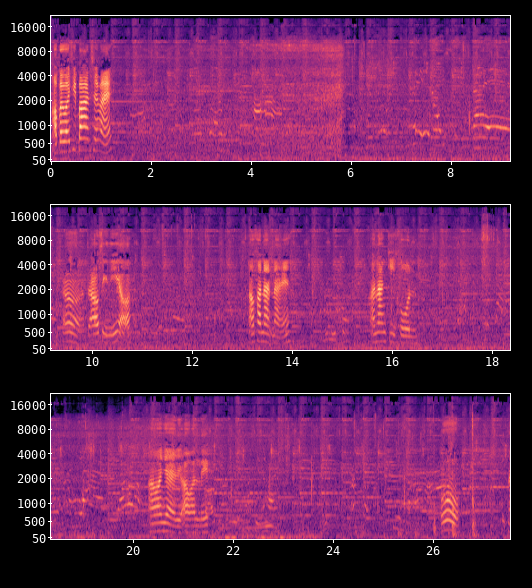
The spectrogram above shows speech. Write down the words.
เอาไปไว้ที่บ้านใช่ไหม เออ จะเอาสีนี้เหรอ เอาขนาดไหนอานั่งกี่คน เอาอันใหญ่หรือเอาอันเล็ก โอ้ ไหน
